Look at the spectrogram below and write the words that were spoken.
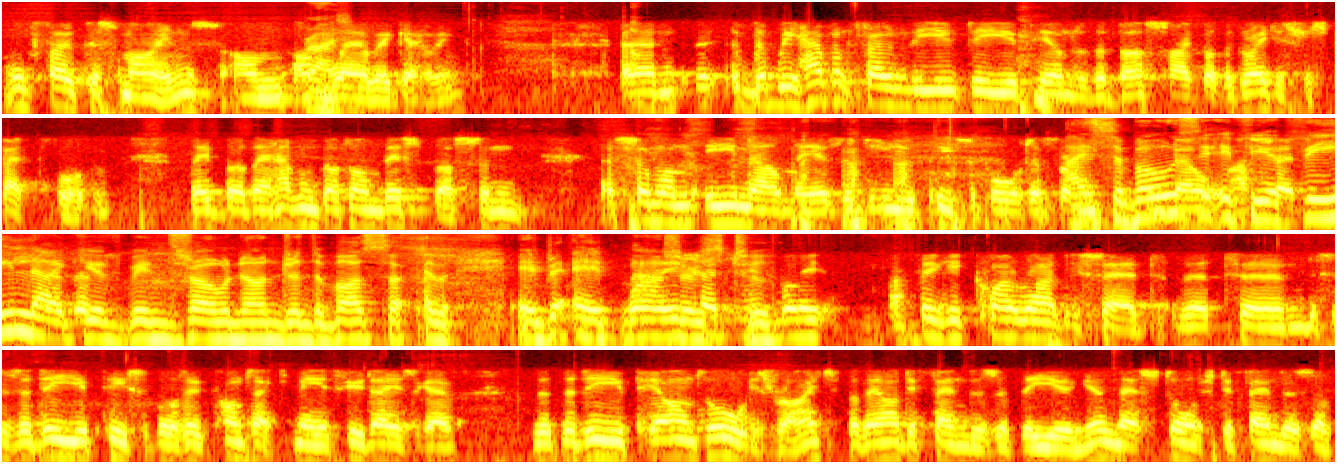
will focus minds on, on right. where we're going. Um, but we haven't thrown the DUP under the bus. I've got the greatest respect for them, they, but they haven't got on this bus. And uh, someone emailed me as a DUP supporter. From, I suppose from if you said, feel like you've been thrown under the bus, uh, it, it well, matters said, to. Well, he, I think he quite rightly said that um, this is a DUP supporter who contacted me a few days ago that the DUP aren't always right, but they are defenders of the union. They're staunch defenders of,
